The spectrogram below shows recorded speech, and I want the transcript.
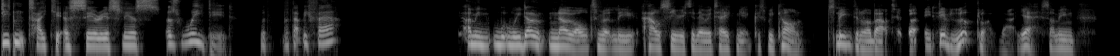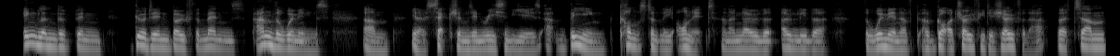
didn't take it as seriously as as we did. Would would that be fair? I mean, we don't know ultimately how seriously they were taking it because we can't speak to them about it, but it did look like that. Yes, I mean, England have been good in both the men's and the women's, um, you know, sections in recent years at being constantly on it. And I know that only the the women have have got a trophy to show for that, but um,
